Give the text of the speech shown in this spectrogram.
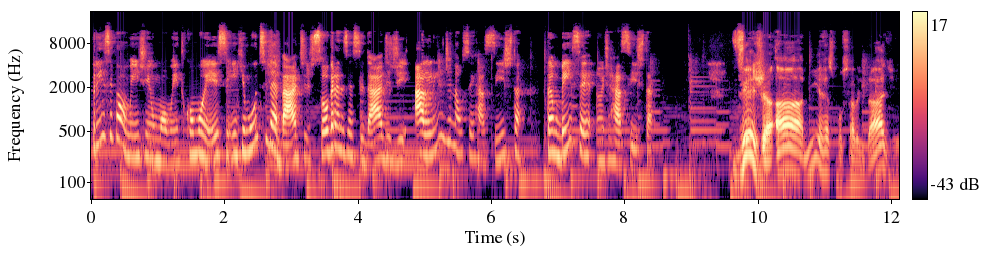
principalmente em um momento como esse, em que muito se debate sobre a necessidade de, além de não ser racista, também ser antirracista? Veja, a minha responsabilidade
